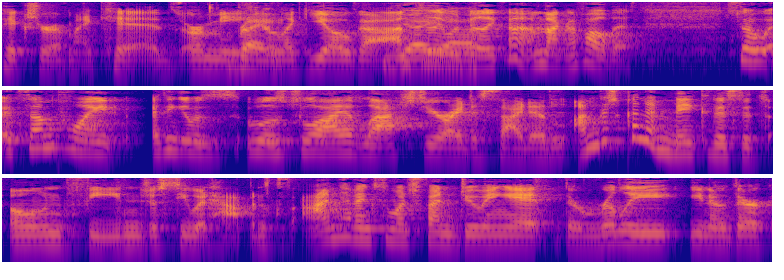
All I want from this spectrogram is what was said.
picture of my kids or me Right. or like yoga. Yeah, so they would be like, oh, I'm not going to follow this. So at some point, I think it was it was July of last year. I decided I'm just going to make this its own feed and just see what happens because I'm having so much fun doing it. They're really, you know, they're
